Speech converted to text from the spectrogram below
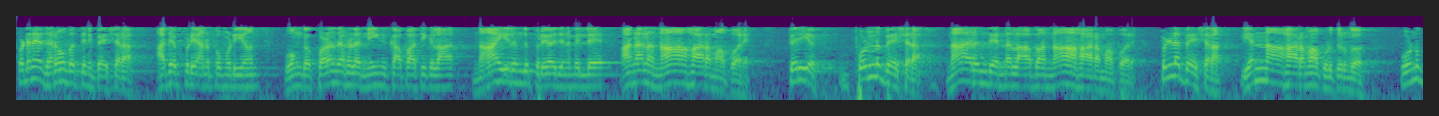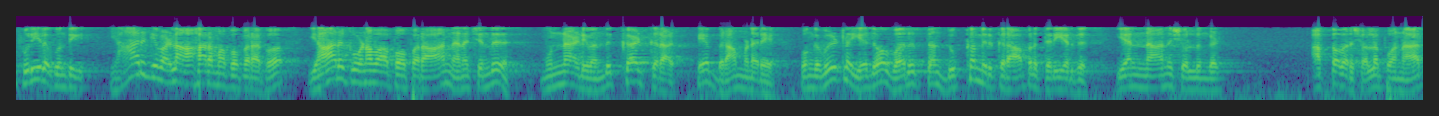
உடனே தர்மபத்தினி பேசுறா. அதை எப்படி அனுப்ப முடியும்? உங்க குழந்தைகளை நீங்க காப்பாத்திக்கலாம். நான் இருந்து பிரயோஜனம் இல்லை. ஆனாலும் நான் ஆகாரமா போறேன். பெரிய பொண்ணு பேசுறா. நான் இருந்து என்ன லாபம்? நான் ஆகாரமா போறேன். பிள்ளை பேசுறான் என்ன ஆகாரமா கொடுத்துருங்க? ஒண்ணும் புரியல குந்தி. யாருக்கு இவெல்லாம் ஆகாரமா போறா இப்போ? யாருக்கு உணவா போறான்னு நினைச்சிருந்து முன்னாடி வந்து கேட்கிறாள். ஏ பிராமணரே உங்க வீட்டுல ஏதோ வருத்தம் துக்கம் இருக்கிறாப்புல தெரியறது. என்னான்னு சொல்லுங்கள். அப்ப அவர் சொல்ல போனார்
